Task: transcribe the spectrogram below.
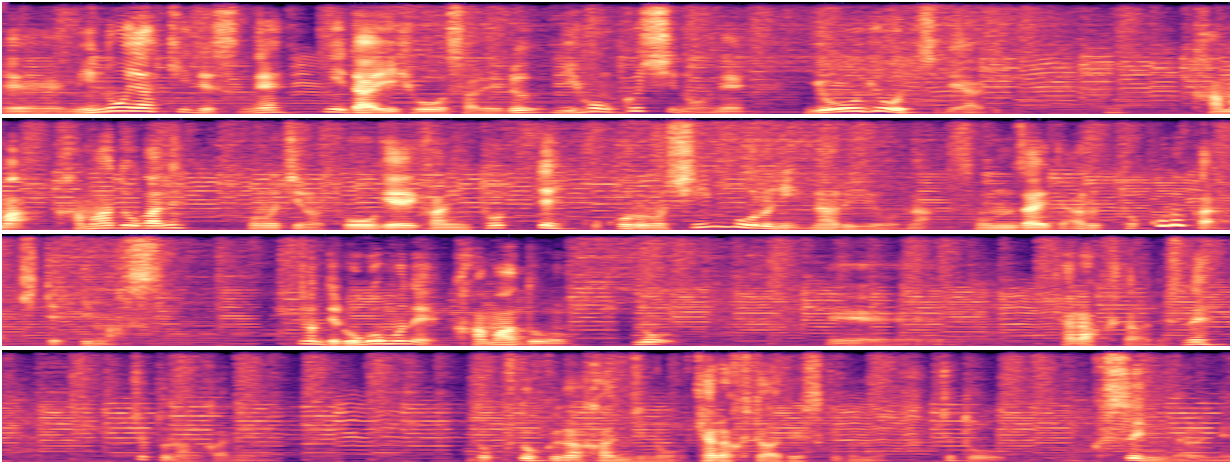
えー、美濃焼ですね、に代表される日本屈指のね、養業地であり、釜、かまどがね、この地の陶芸家にとって心のシンボルになるような存在であるところから来ています。なんでロゴもね、かまどの、えー、キャラクターですね。ちょっとなんかね、独特な感じのキャラクターですけども、ちょっと癖になるね、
